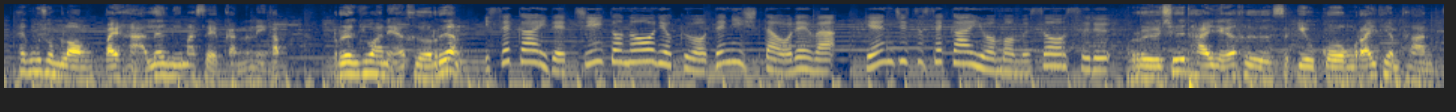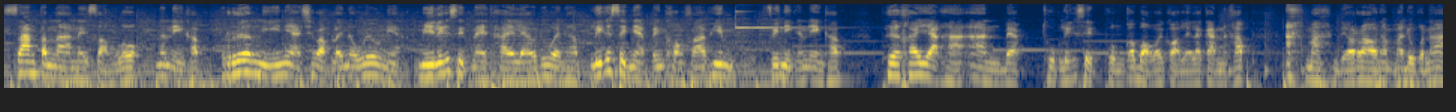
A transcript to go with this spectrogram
ำให้คุณผู้ชมลองไปหาเรื่องนี้มาเสพกันนั่นเองครับ เรื่องที่ว่าเนี่ยก็คือเรื่อง 異世界でチート能力を手にした俺は 現実世界をも無双する หรือชื่อไทยเนี่ยก็คือสกิลโกงไร้เทียมทาน สร้างตำนานใน 2 โลกนั่นเองครับ เรื่องนี้เนี่ยฉบับไลโนเวลเนี่ยมีลิขสิทธิ์ในไทยแล้วด้วยนะครับ ลิขสิทธิ์เนี่ยเป็นของสำนักพิมพ์ฟินิกนั่นเองครับ เพื่อใครอยากหาอ่านแบบถูกลิขสิทธิ์ผมก็บอกไว้ก่อนเลยละกันนะครับ อะมาเดี๋ยวเรานะมาดูกันว่า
